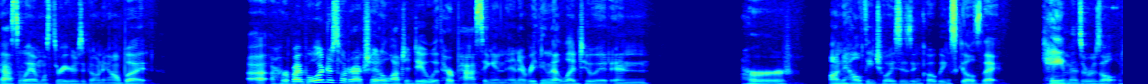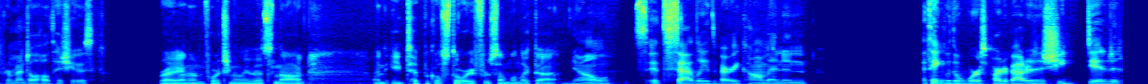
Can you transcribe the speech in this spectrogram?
pass away almost three years ago now, but uh, her bipolar disorder actually had a lot to do with her passing and, and everything that led to it, and her unhealthy choices and coping skills that came as a result of her mental health issues. Right. And unfortunately, that's not an atypical story for someone like that. No, it's it's sadly it's very common, and I think the worst part about it is she did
